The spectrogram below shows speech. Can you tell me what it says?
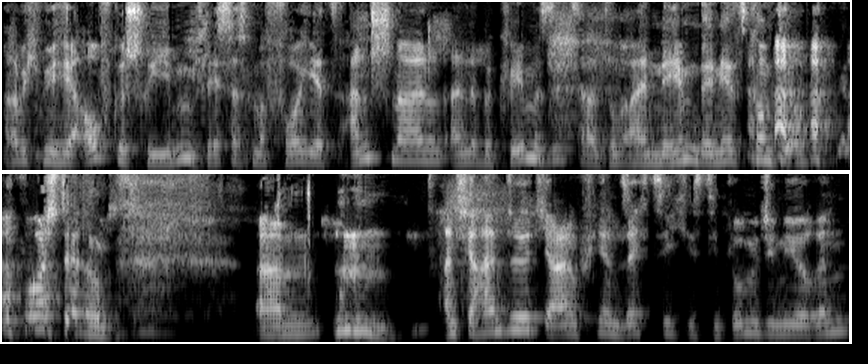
habe ich mir hier aufgeschrieben, ich lese das mal vor, jetzt anschnallen und eine bequeme Sitzhaltung einnehmen, denn jetzt kommt die offizielle Vorstellung. Ähm, Antje Heimsöth, Jahrgang 64, ist Diplom-Ingenieurin,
